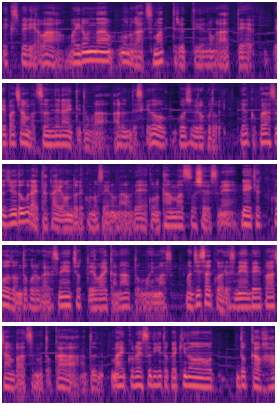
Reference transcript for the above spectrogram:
エクスペリアは、まあ、いろんなものが詰まってるっていうのがあってペーパーチャンバー積んでないっていうのがあるんですけど56度約プラス10度ぐらい高い温度でこの性能なのでこの端末としてですね冷却構造のところがですねちょっと弱いかなと思います、まあ、自作はですねペーパーチャンバー積むとかあとマイクロ SD とか機能どっかを省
